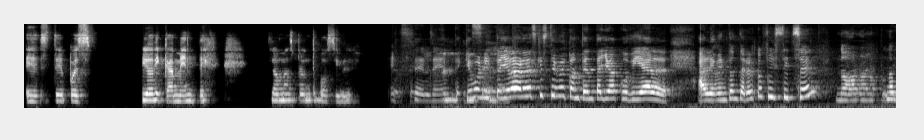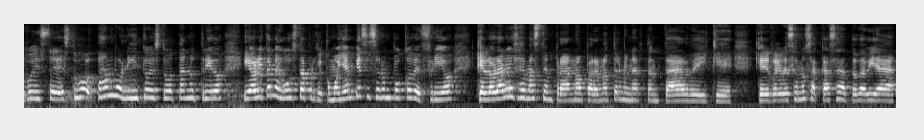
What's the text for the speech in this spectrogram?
este, pues periódicamente, lo más pronto posible. Excelente, qué bonito. Yo la verdad es que estoy muy contenta. Yo acudí al, al evento anterior. ¿Tú fuiste, Itzel? No, no, no pude. No pudiste. Estuvo tan bonito, estuvo tan nutrido. Y ahorita me gusta porque como ya empieza a ser un poco de frío, que el horario sea más temprano para no terminar tan tarde y que, que regresemos a casa todavía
